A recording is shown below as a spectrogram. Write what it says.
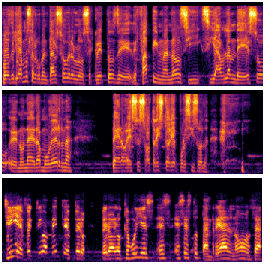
podríamos argumentar sobre los secretos de, Fátima, ¿no? Si, si hablan de eso en una era moderna, pero eso es otra historia por sí sola. Sí, efectivamente, pero, pero a lo que voy es, es, es esto tan real, ¿no? O sea,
